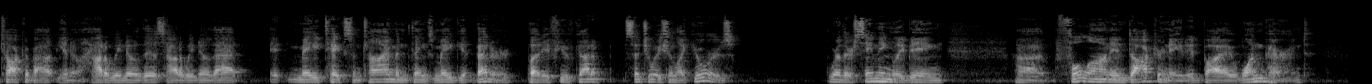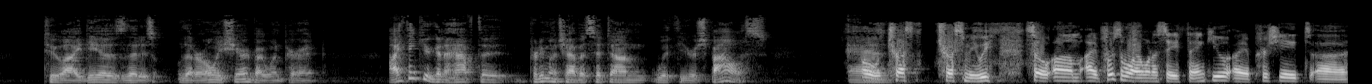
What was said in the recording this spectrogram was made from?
talk about, you know, how do we know this? How do we know that? It may take some time and things may get better, but if you've got a situation like yours, where they're seemingly being uh, full on indoctrinated by one parent to ideas that is that are only shared by one parent, I think you're going to have to pretty much have a sit down with your spouse. oh, trust trust me. We so um, I first of all I want to say thank you. I appreciate uh,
